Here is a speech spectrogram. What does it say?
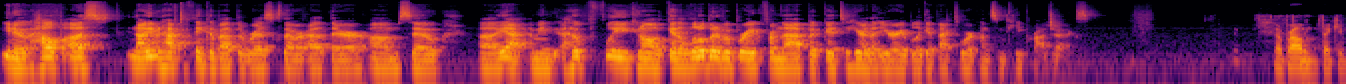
you know help us not even have to think about the risks that were out there. Um, so uh, yeah, I mean, hopefully you can all get a little bit of a break from that, but good to hear that you're able to get back to work on some key projects. No problem. Thank you.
